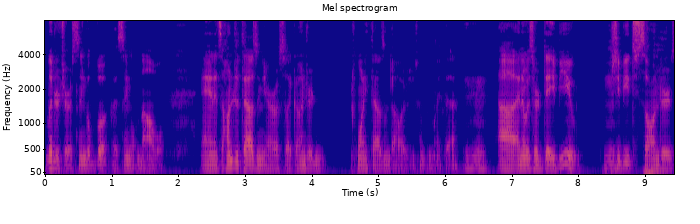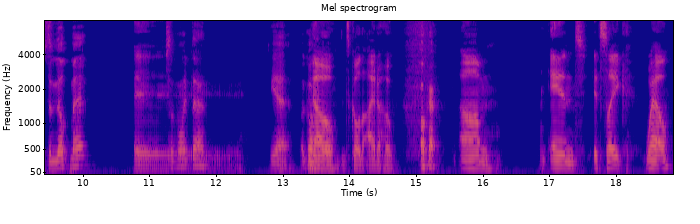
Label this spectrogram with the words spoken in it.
literature, a single book, a single novel. And it's a hundred thousand euros, so like one hundred twenty thousand dollars or something like that. hmm Uh, and it was her debut. Hmm. She beat Saunders. The Milkman. uh, something like that? Yeah. Oh, go ahead. No, it's called Idaho. Okay. Um, and it's like, well,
